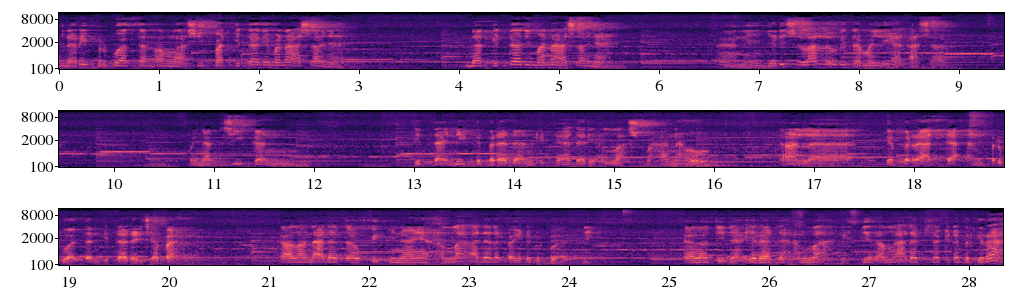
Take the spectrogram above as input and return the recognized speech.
Dari perbuatan Allah sifat kita di mana asalnya? Dan kita di mana asalnya? Nah, ini. Jadi selalu kita melihat asal. Menyaksikan kita ini keberadaan kita dari Allah Subhanahu taala. Keberadaan perbuatan kita dari siapa kalau ada taufik inayah Allah ada dapat kita berbuat nih kalau tidak iradah Allah ikhtiar Allah ada bisa kita bergerak.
